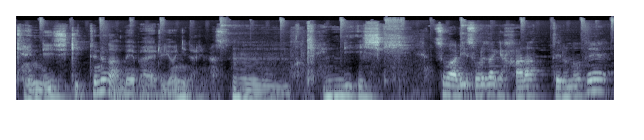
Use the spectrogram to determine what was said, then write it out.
権利意識っていうのが芽生えるようになります。うん、権利意識。つまりそれだけ払ってるので、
